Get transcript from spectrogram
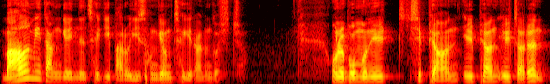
마음이 담겨 있는 책이 바로 이 성경책이라는 것이죠. 오늘 본문 1, 10편 1편 1절은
